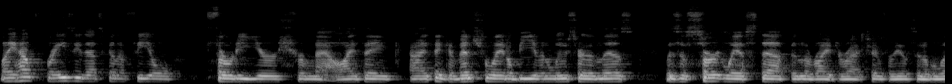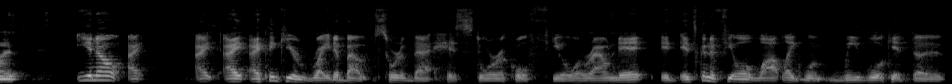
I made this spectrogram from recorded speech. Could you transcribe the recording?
Like, how crazy that's going to feel 30 years from now. I think, I think eventually it'll be even looser than this this is certainly a step in the right direction for the NCAA. You know, I, I, I think you're right about sort of that historical feel around it. it it's going to feel a lot like when we look at the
